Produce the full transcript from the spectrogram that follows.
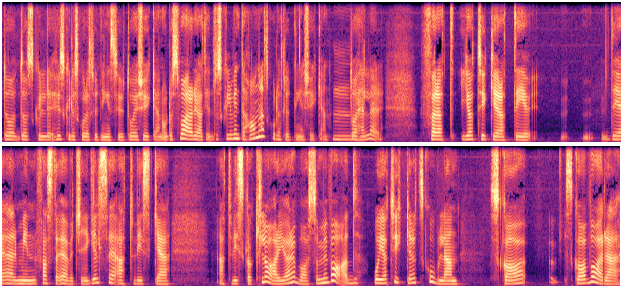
då, då skulle, hur skulle skolavslutningen se ut då i kyrkan? Och då svarade jag att då skulle vi inte ha några skolavslutningar i kyrkan mm. då heller. För att jag tycker att det det är min fasta övertygelse att vi, ska, att vi ska klargöra vad som är vad. Och jag tycker att skolan ska, ska vara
